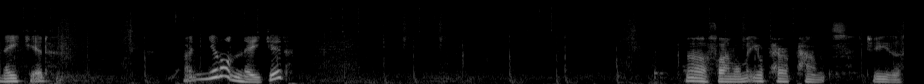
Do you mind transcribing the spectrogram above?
Naked. Uh, you're not naked. Oh, fine, we'll make you a pair of pants. Jesus.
